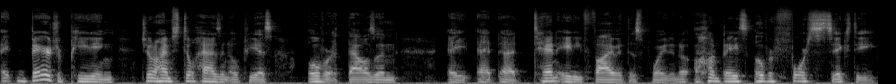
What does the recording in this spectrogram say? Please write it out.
it bears repeating, Jonah Heim still has an OPS over a thousand at, at uh, 1085 at this point, and on base over 460,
